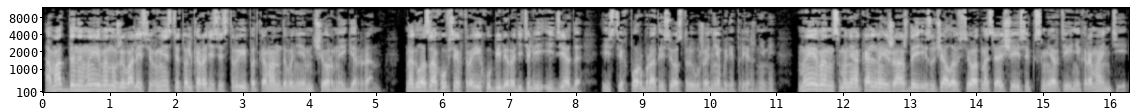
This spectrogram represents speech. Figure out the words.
А Мадден и Мэйвен уживались вместе только ради сестры и под командованием Черный Герран. На глазах у всех троих убили родителей и деда, и с тех пор брат и сестры уже не были прежними. Мэйвен с маниакальной жаждой изучала все, относящееся к смерти и некромантии.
